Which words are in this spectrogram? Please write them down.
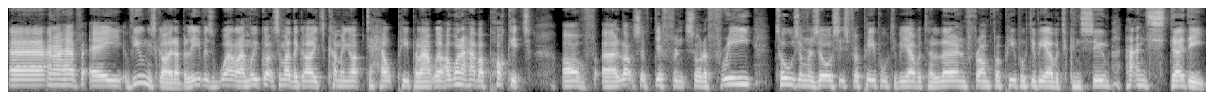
Uh, and I have a viewings guide, I believe, as well. And we've got some other guides coming up to help people out. Well, I want to have a pocket of uh, lots of different sort of free tools and resources for people to be able to learn from, for people to be able to consume and study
